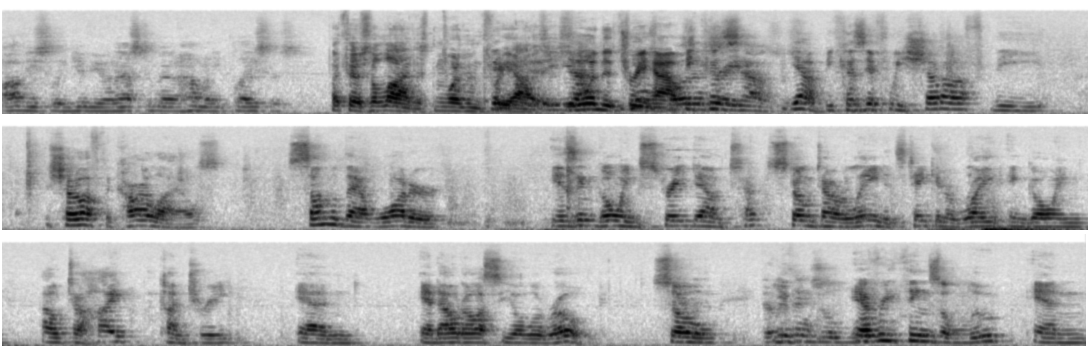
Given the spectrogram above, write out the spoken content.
obviously give you an estimate of how many places. But there's a lot, it's more than three Yeah. houses. Yeah. More than three Yeah, More houses. than Because- three houses. yeah, because if we shut off the, shut off the Carlisles, some of that water isn't going straight down T- Stone Tower Lane, it's taking a right and going out to High Country and, and out Osceola Road. So Everything's a. everything's a loop and,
